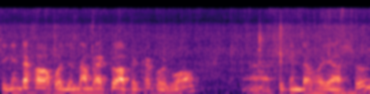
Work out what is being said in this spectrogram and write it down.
চিকেনটা খাওয়া পর্যন্ত আমরা একটু অপেক্ষা করব। চিকেনটা হয়ে আসুক।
